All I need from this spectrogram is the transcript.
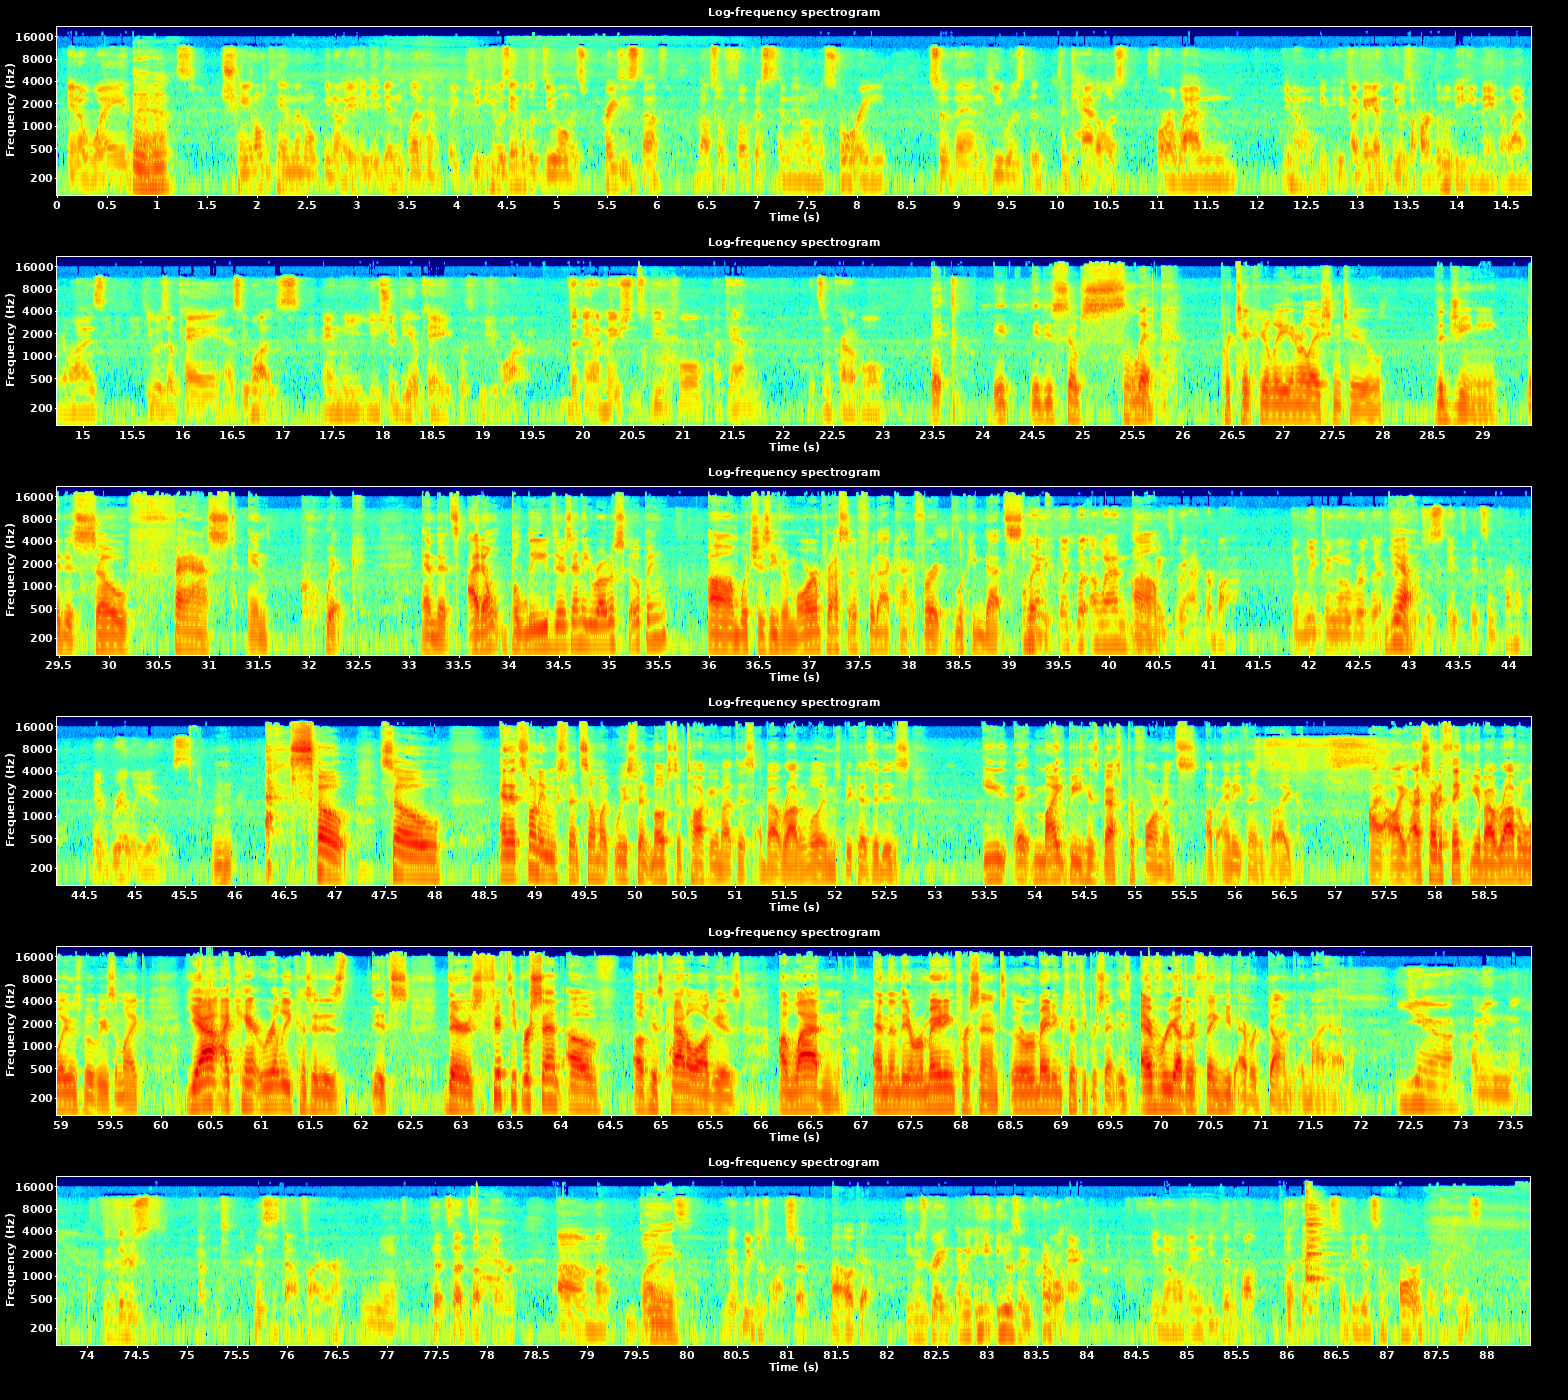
in a way that channeled him and you know it, it didn't let him like he, he was able to do all this crazy stuff but also focused him in on the story so then he was the the catalyst for Aladdin you know he, he, again he was the heart of the movie. He made Aladdin realize he was okay as he was and he, you should be okay with who you are. The animation's beautiful. Again it's incredible. It it it is so slick, particularly in relation to the genie. It is so fast and quick, and that's I don't believe there's any rotoscoping, um, which is even more impressive for that kind for it looking that Well, slick. him, like what Aladdin jumping through Agrabah and leaping over there. Yeah. it just it, it's incredible. It really is. Mm-hmm. so so and it's funny we've spent so much we've spent most of talking about this about Robin Williams because it is it might be his best performance of anything like I I, I started thinking about Robin Williams movies I'm like yeah I can't really cuz it is it's there's 50% of of his catalog is Aladdin and then the remaining percent the remaining 50% is every other thing he'd ever done in my head Yeah, I mean, there's Mrs. Doubtfire. Mm, That's that's up there. Um, but Eh. we just watched it. oh okay He was great. I mean, he, he was an incredible actor, you know, and he did all, but also he did some horrible things.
